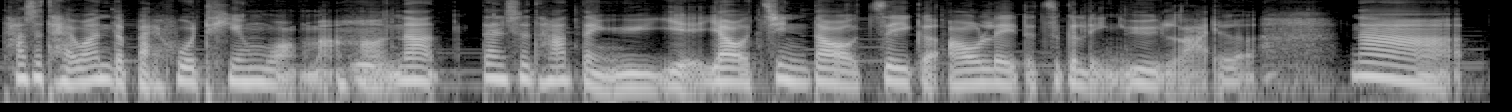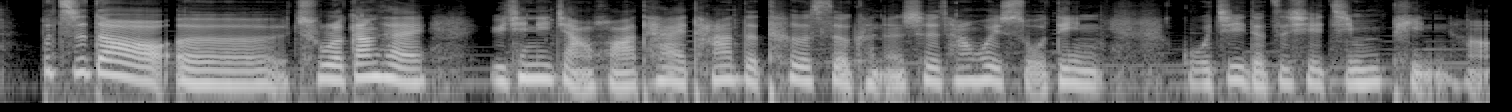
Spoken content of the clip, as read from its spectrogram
它是台湾的百货天王嘛？哈、嗯，那但是它等于也要进到这个 Outlet 的这个领域来了。那不知道，呃，除了刚才于谦你讲华泰，它的特色可能是它会锁定国际的这些精品哈，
